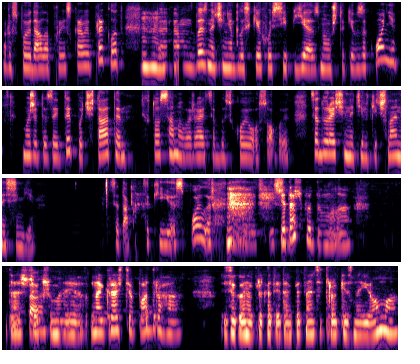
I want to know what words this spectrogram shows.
розповідала про яскравий приклад. Ем, Визначення близьких осіб є знову ж таки в законі. Можете зайти, почитати, хто саме вважається близькою особою. Це, до речі, не тільки члени сім'ї. Це так, такий спойлер. Я теж подумала, да, що Так. якщо в мене найкраща подруга, з якою, наприклад, я там 15 років знайома,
